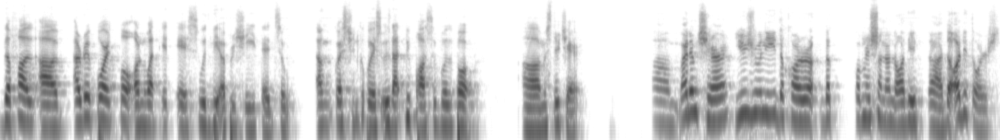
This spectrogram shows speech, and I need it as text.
the uh, a report po on what it is would be appreciated. So ang question ko po is, would that be possible po, Mr. Chair? Um, Madam Chair, usually the, the Commission on Audit, uh, the auditors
